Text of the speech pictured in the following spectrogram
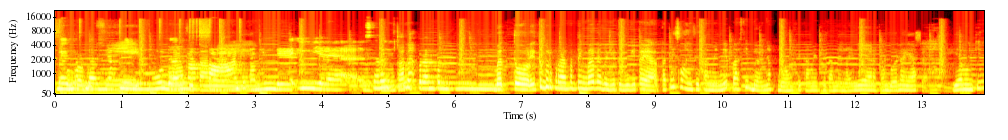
banyak banyak minum dan oh, makan vitamin. vitamin D iya sekarang Mm-mm, itu karena- berperan penting Betul, itu berperan penting banget ya bagi tubuh kita ya. Tapi selain vitamin D pasti banyak dong vitamin-vitamin lainnya ya rekan buana ya. Ya mungkin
